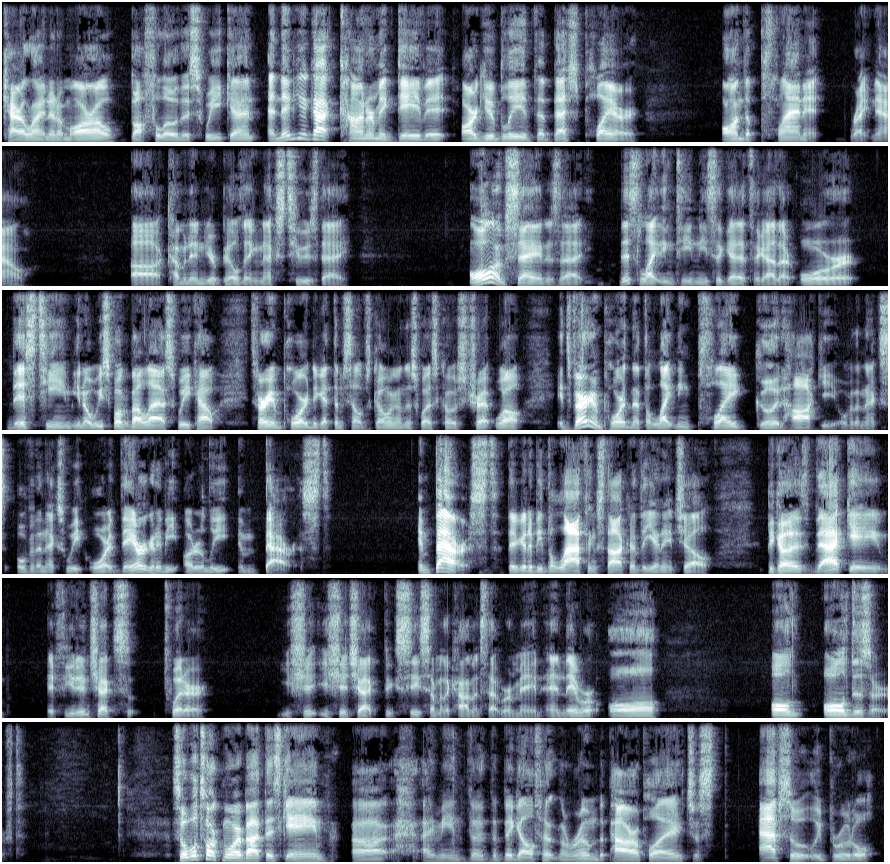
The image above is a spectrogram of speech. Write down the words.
Carolina tomorrow, Buffalo this weekend, and then you got Connor McDavid, arguably the best player on the planet right now uh, coming in your building next Tuesday. All I'm saying is that this Lightning team needs to get it together, or this team, you know, we spoke about last week how it's very important to get themselves going on this West Coast trip. Well, it's very important that the Lightning play good hockey over the next over the next week, or they are going to be utterly embarrassed. Embarrassed. They're going to be the laughing stock of the NHL because that game. If you didn't check Twitter, you should you should check to see some of the comments that were made, and they were all all all deserved. So we'll talk more about this game. Uh, I mean, the the big elephant in the room, the power play, just absolutely brutal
